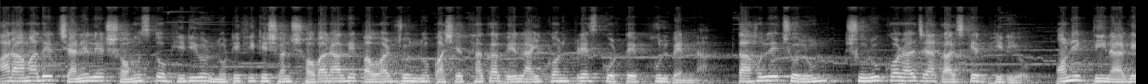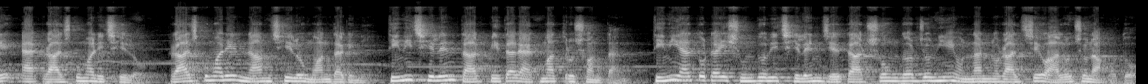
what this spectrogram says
আর আমাদের চ্যানেলের সমস্ত ভিডিওর নোটিফিকেশন সবার আগে পাওয়ার জন্য পাশে থাকা বেল আইকন প্রেস করতে ভুলবেন না। তাহলে চলুন, শুরু করা যাক আজকের ভিডিও। অনেক দিন আগে এক রাজকুমারী ছিল। রাজকুমারীর নাম ছিল মন্দাগিনী তিনি ছিলেন তার পিতার একমাত্র সন্তান। তিনি এতটাই সুন্দরী ছিলেন যে তার সৌন্দর্য নিয়ে অন্যান্য রাজ্যেও আলোচনা হতো।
